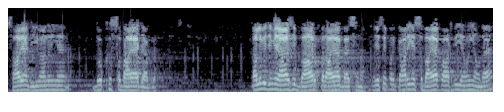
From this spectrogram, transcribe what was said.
ਸਾਰਿਆਂ ਜੀਵਾਂ ਨੂੰ ਹੀ ਹੈ, ਦੁੱਖ ਸਬਾਇਆ ਜਗ। ਕੱਲ ਵੀ ਜਿਵੇਂ ਆਇਆ ਸੀ ਬਾਰ ਪਰਾਇਆ ਬੈਸਣਾ, ਇਸੇ ਪ੍ਰਕਾਰ ਇਹ ਸਬਾਇਆ ਪਾਠ ਵੀ ਐਵੇਂ ਹੀ ਆਉਂਦਾ ਹੈ।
